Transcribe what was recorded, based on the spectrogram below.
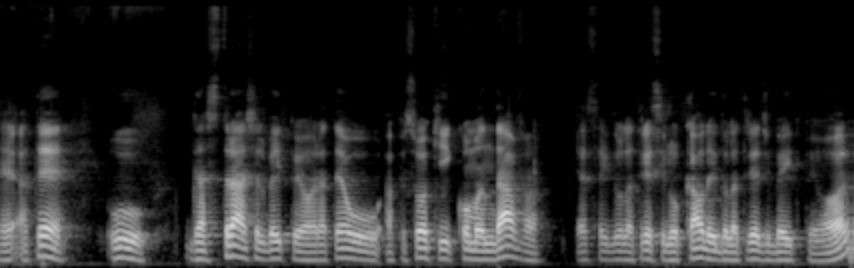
é, até o Gastrash el Beit Peor, até o, a pessoa que comandava essa idolatria, esse local da idolatria de Beit Peor,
